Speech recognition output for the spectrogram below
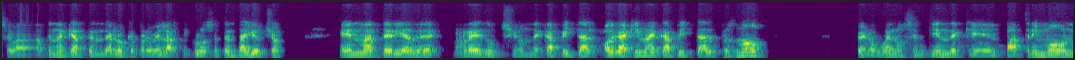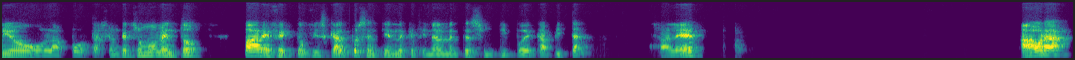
se va a tener que atender lo que prevé el artículo 78 en materia de reducción de capital. Oiga, aquí no hay capital, pues no, pero bueno, se entiende que el patrimonio o la aportación que en su momento, para efecto fiscal, pues se entiende que finalmente es un tipo de capital. ¿Sale? Ahora,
